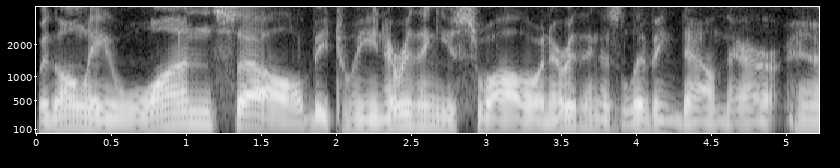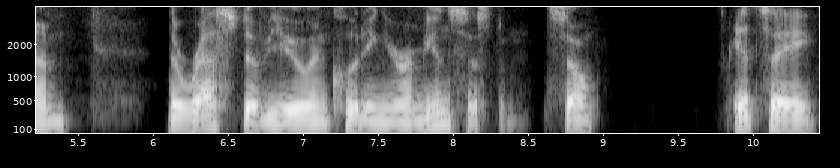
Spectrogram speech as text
with only one cell between everything you swallow and everything that's living down there and the rest of you, including your immune system. So it's a,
